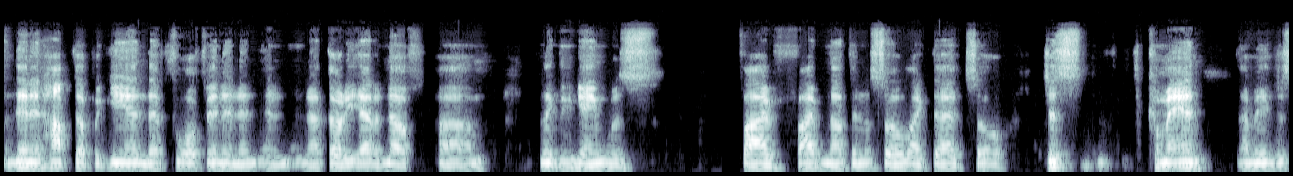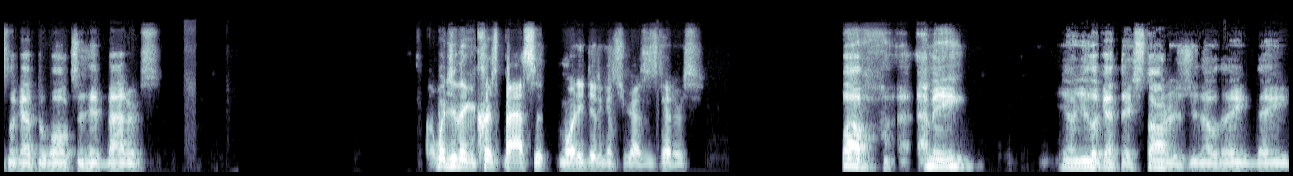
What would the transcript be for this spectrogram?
and then it hopped up again that fourth inning, and, and, and I thought he had enough. Um, I think the game was five, five nothing or so like that. So just command. I mean, just look at the walks and hit batters. What do you think of Chris Bassitt and what he did against you guys as hitters? Well, I mean, you know, you look at their starters. You know, they they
